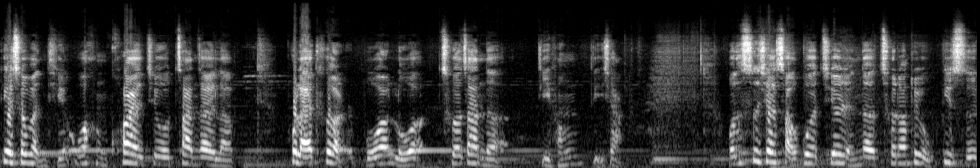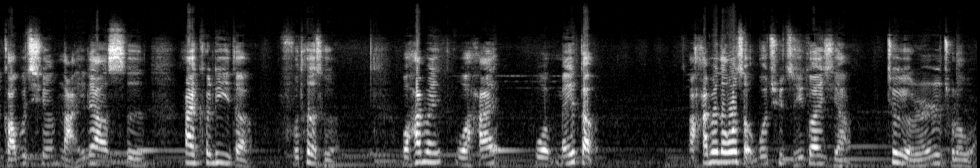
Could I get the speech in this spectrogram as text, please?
列车稳停，我很快就站在了布莱特尔伯罗车站的。底棚底下，我的视线扫过接人的车辆队伍，一时搞不清哪一辆是艾克利的福特车。我还没，我还，我没等，啊，还没等我走过去仔细端详，就有人认出了我。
